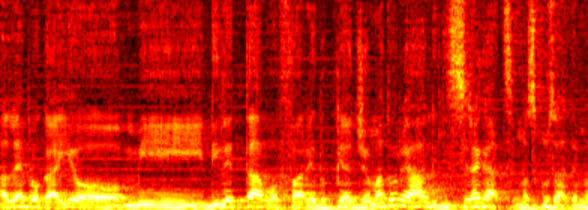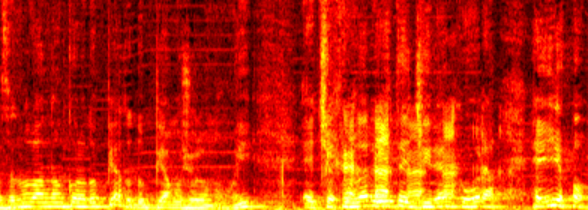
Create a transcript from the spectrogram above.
all'epoca io mi dilettavo a fare doppiaggi amatoriali, dissi ragazzi ma scusate ma se non l'hanno ancora doppiato doppiamocelo noi e c'è sulla rete gira ancora e io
